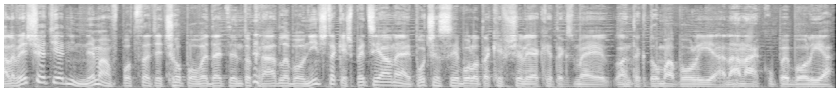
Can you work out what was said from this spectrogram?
Ale vieš, ja ti ani nemám v podstate čo povedať tentokrát, lebo nič také špeciálne, aj počasie bolo také všelijaké, tak sme len tak doma boli a na nákupe boli a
